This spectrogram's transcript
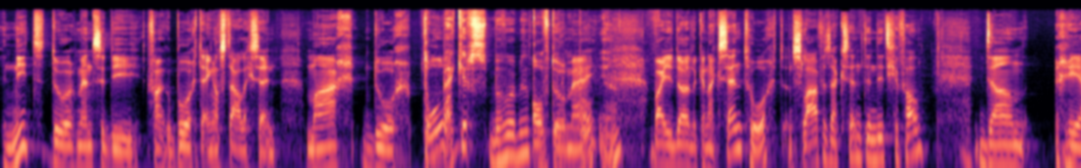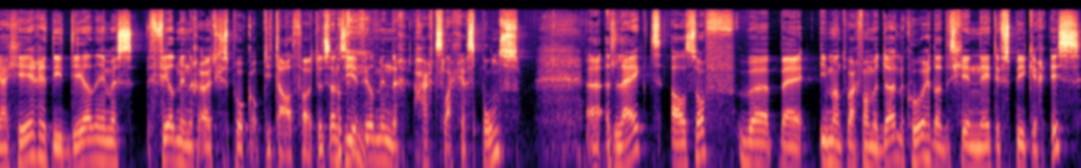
niet door mensen die van geboorte Engelstalig zijn, maar door Tom Beckers bijvoorbeeld? Of door mij, waar je duidelijk een accent hoort, een Slavisch accent in dit geval, dan reageren die deelnemers veel minder uitgesproken op die taalfouten. Dus dan zie je veel minder hartslagrespons. Uh, het lijkt alsof we bij iemand waarvan we duidelijk horen dat het geen native speaker is,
